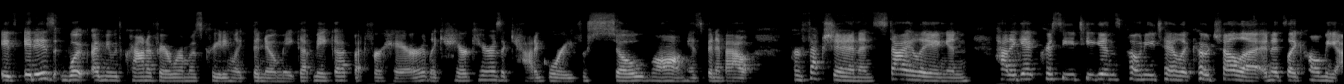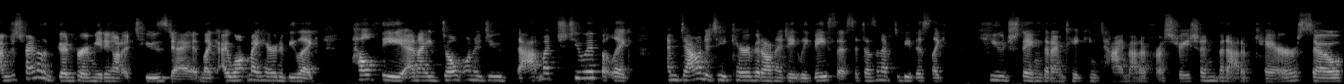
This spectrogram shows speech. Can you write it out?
it, it is what I mean with Crown Affair, we're almost creating like the no makeup makeup, but for hair, like hair care as a category for so long has been about perfection and styling and how to get Chrissy Teigen's ponytail at Coachella. And it's like, homie, I'm just trying to look good for a meeting on a Tuesday. And like, I want my hair to be like healthy and I don't want to do that much to it, but like, I'm down to take care of it on a daily basis. It doesn't have to be this like huge thing that I'm taking time out of frustration, but out of care. So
